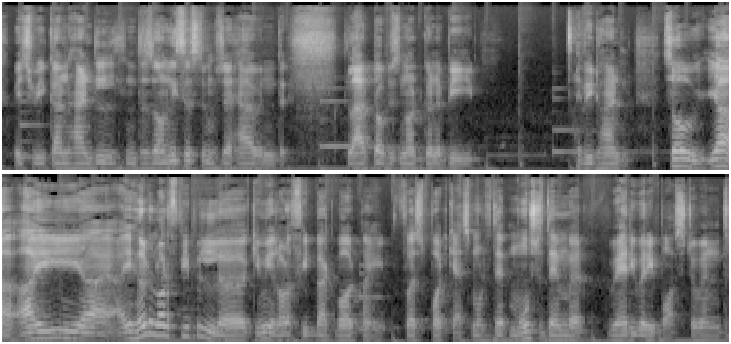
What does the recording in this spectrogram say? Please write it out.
which we can't handle. This is the only system which I have, and the laptop is not going to be heavy to handle. So yeah, I I heard a lot of people uh, give me a lot of feedback about my first podcast. Most of them, most of them were very very positive, and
